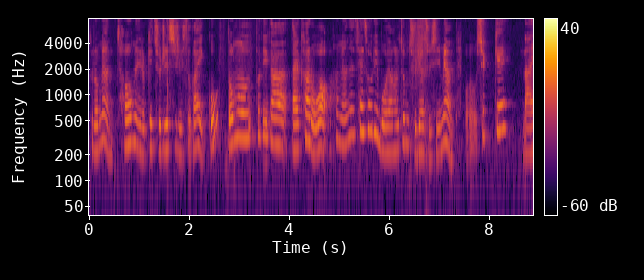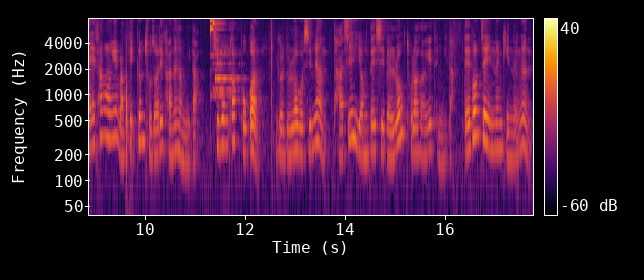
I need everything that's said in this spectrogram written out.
그러면 저음을 이렇게 줄이실 수가 있고 너무 소리가 날카로워 하면은 새소리 모양을 좀 줄여주시면 어, 쉽게 나의 상황에 맞게끔 조절이 가능합니다. 기본값 복원 이걸 눌러보시면 다시 0데시벨로 돌아가게 됩니다. 네 번째 있는 기능은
